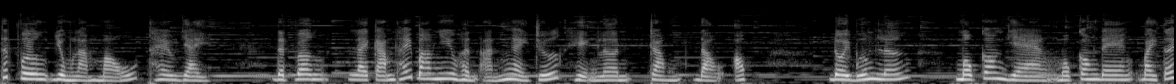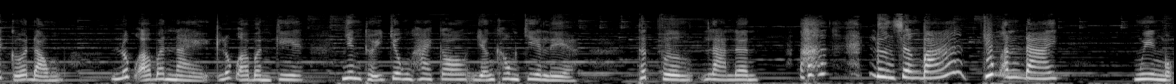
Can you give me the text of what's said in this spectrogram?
Thích Vương dùng làm mẫu, theo giày. Địch Vân lại cảm thấy bao nhiêu hình ảnh ngày trước hiện lên trong đầu óc. Đôi bướm lớn, một con vàng, một con đen bay tới cửa động, lúc ở bên này, lúc ở bên kia, nhưng Thủy chung hai con vẫn không chia lìa. Thích Phương la lên, Lương Sơn Bá, chúc anh đài nguyên một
